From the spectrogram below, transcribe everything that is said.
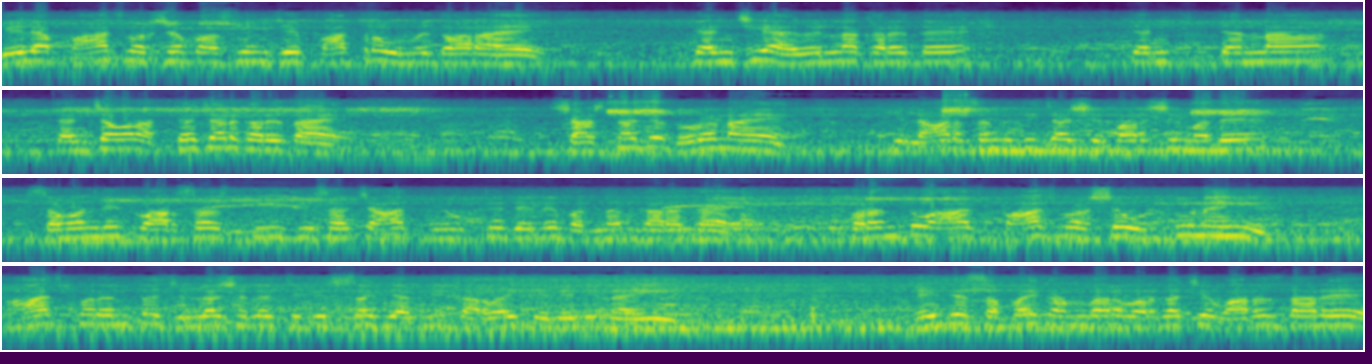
गेल्या पाच वर्षापासून जे पात्र उमेदवार आहे त्यांची अवहेलना करत आहे त्यां त्यांना त्यांच्यावर अत्याचार करत आहे. शासनाचे धोरण आहे की लाड समितीच्या शिफारशीमध्ये संबंधित वारसास तीस दिवसाच्या आत नियुक्ती देणे बंधनकारक आहे. परंतु आज पाच वर्ष उलटूनही आजपर्यंत जिल्हा शल्य चिकित्सक यांनी कारवाई केलेली नाही. हे जे सफाई कामगार वर्गाचे वारसदार आहे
